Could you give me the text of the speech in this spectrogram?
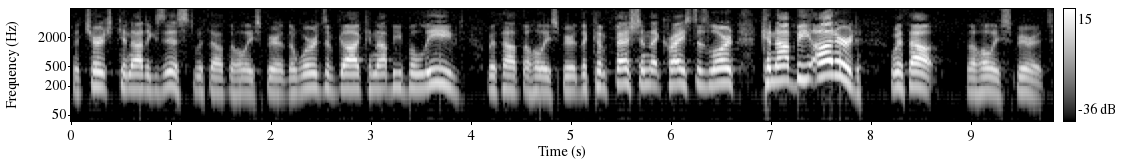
The church cannot exist without the Holy Spirit. The words of God cannot be believed without the Holy Spirit. The confession that Christ is Lord cannot be uttered without the Holy Spirit.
